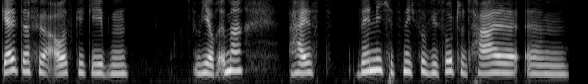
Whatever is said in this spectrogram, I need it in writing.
Geld dafür ausgegeben, wie auch immer. Heißt, wenn ich jetzt nicht sowieso total ähm,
